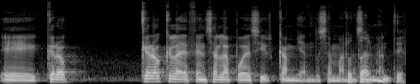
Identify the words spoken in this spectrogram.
eh, creo, creo que la defensa la puedes ir cambiando semana a Totalmente.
